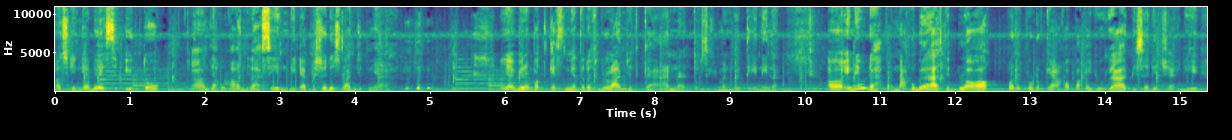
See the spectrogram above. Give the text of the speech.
Kalau skincare basic itu nanti aku akan jelasin di episode selanjutnya. Ya biar podcastnya terus berlanjut kan. Nah untuk segmen beauty ini. Nah uh, ini udah pernah aku bahas di blog. Produk-produk yang aku pakai juga bisa dicek di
